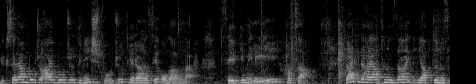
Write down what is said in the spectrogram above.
yükselen burcu, ay burcu, güneş burcu, terazi olanlar, sevgi meleği, hata. Belki de hayatınızda yaptığınız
